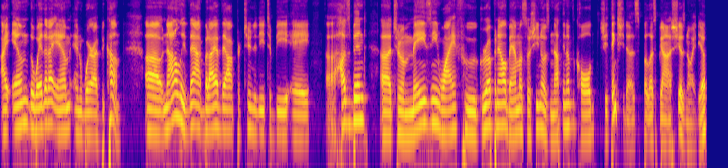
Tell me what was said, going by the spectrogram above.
I am the way that I am and where I've become. Uh, not only that, but I have the opportunity to be a, husband uh, to an amazing wife who grew up in Alabama, so she knows nothing of the cold. She thinks she does, but let's be honest, she has no idea.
